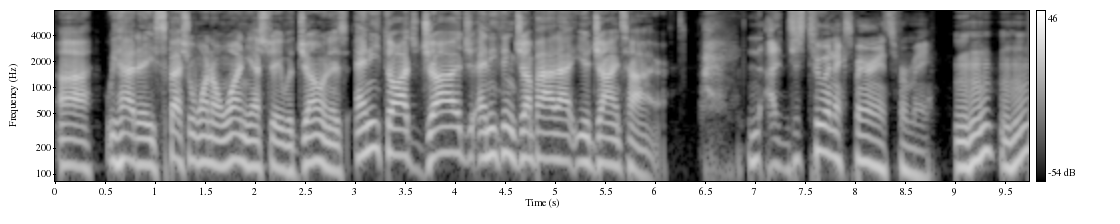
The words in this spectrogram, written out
Uh, we had a special one on one yesterday with Jonas. Any thoughts, Judge? Anything jump out at you? Giants hire? Just too inexperienced for me. Mm-hmm. Mm-hmm.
